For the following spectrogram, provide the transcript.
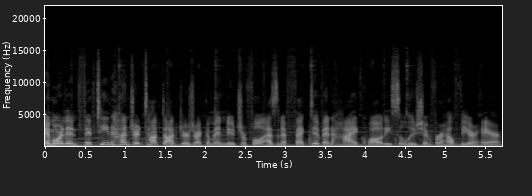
and more than 1,500 top doctors recommend Nutrafol as an effective and high quality solution for healthier hair.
